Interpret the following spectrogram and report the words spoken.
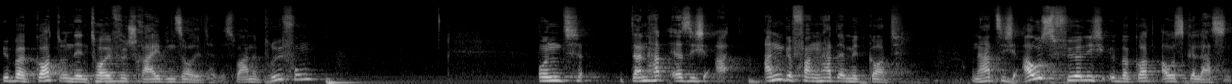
über Gott und den Teufel schreiben sollte. Das war eine Prüfung. Und dann hat er sich angefangen, hat er mit Gott und hat sich ausführlich über Gott ausgelassen.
